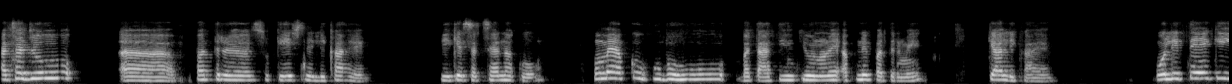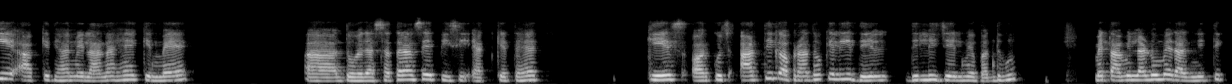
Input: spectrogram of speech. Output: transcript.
अच्छा जो पत्र सुकेश ने लिखा है पी के सक्सेना को। वो मैं आपको हूबहू बताती हूँ कि उन्होंने अपने पत्र में क्या लिखा है। वो लिखते हैं कि ये आपके ध्यान में लाना है कि मैं आ, 2017 से पीसी एक्ट के तहत केस और कुछ आर्थिक अपराधों के लिए दिल, दिल्ली जेल में बंद हूँ। मैं तमिलनाडु में राजनीतिक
